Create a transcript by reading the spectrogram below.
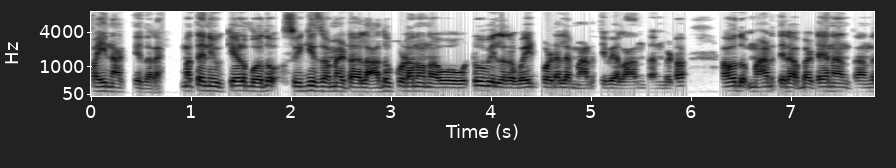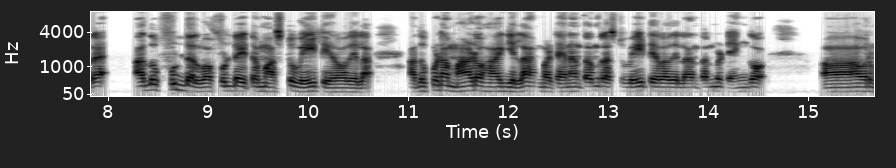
ಫೈನ್ ಹಾಕ್ತಿದ್ದಾರೆ ಮತ್ತೆ ನೀವು ಕೇಳ್ಬೋದು ಸ್ವಿಗ್ಗಿ ಝೊಮ್ಯಾಟೊ ಎಲ್ಲ ಅದು ಕೂಡ ನಾವು ಟೂ ವೀಲರ್ ವೈಟ್ ಬೋರ್ಡ್ ಅಲ್ಲೇ ಮಾಡ್ತೀವಿ ಅಲ್ಲ ಅಂತ ಅನ್ಬಿಟ್ಟು ಹೌದು, ಮಾಡ್ತೀರಾ. ಬಟ್ ಏನಂತಂದ್ರೆ ಅದು ಫುಡ್ ಅಲ್ವಾ? ಫುಡ್ ಐಟಮ್ ಅಷ್ಟು ವೆಯ್ಟ್ ಇರೋದಿಲ್ಲ. ಅದು ಕೂಡ ಮಾಡೋ ಹಾಗಿಲ್ಲ ಬಟ್ ಏನಂತಂದ್ರೆ ಅಷ್ಟು ವೆಯ್ಟ್ ಇರೋದಿಲ್ಲ ಅಂತ ಅಂದ್ಬಿಟ್ಟು ಹೆಂಗೋ ಅವ್ರು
